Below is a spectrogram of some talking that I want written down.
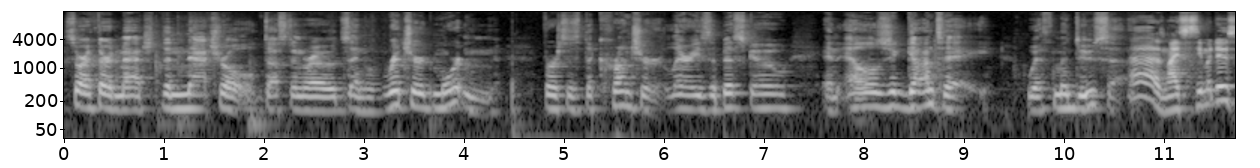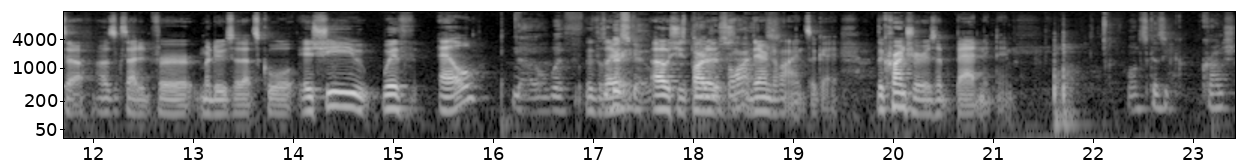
So our third match, the natural Dustin Rhodes and Richard Morton versus the Cruncher, Larry Zbyszko, and El Gigante with Medusa. Ah, it's nice to see Medusa. I was excited for Medusa. That's cool. Is she with L? No, with, With Larry? Zbyszko. Oh, she's part Dangerous of Alliance. Dangerous Alliance. Okay. The Cruncher is a bad nickname. Well, it's because he crunched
